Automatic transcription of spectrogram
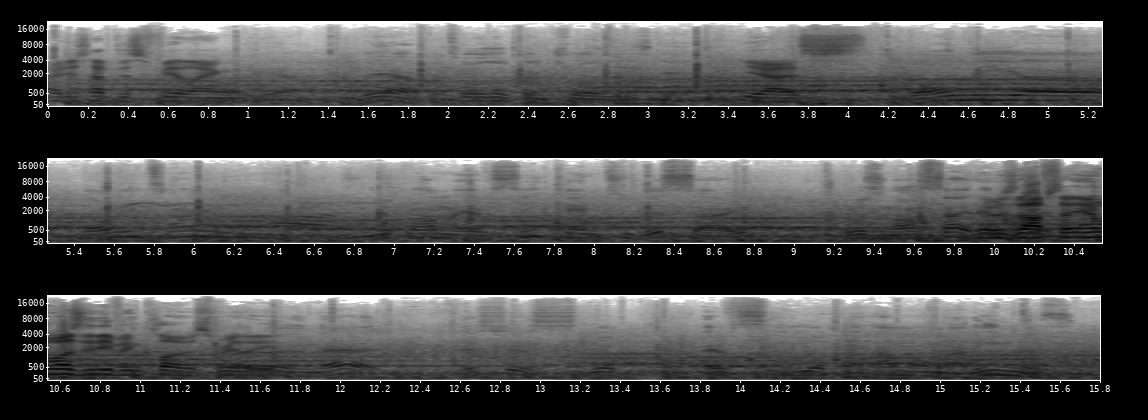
I just have this feeling. yeah, they have total control of this game. Yes. The only, uh, the only time Yokohama FC came to this side, it was an offside. It was offside, and it wasn't even close, really. Other than that, it's just Yo- FC Yokohama Marinos.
